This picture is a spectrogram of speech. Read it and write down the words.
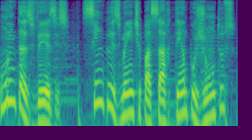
Muitas vezes, simplesmente passar tempo juntos,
